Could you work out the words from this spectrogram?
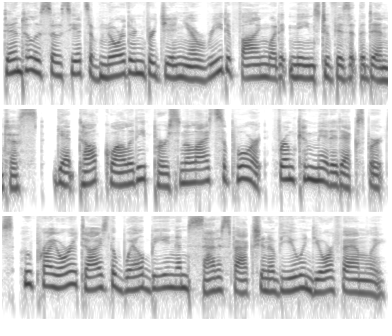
Dental Associates of Northern Virginia redefine what it means to visit the dentist. Get top quality personalized support from committed experts who prioritize the well being and satisfaction of you and your family.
